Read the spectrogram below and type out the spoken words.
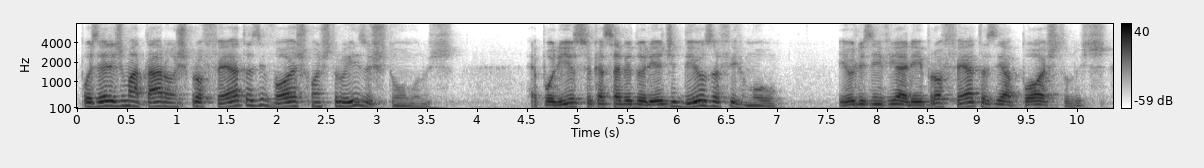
pois eles mataram os profetas e vós construís os túmulos. É por isso que a sabedoria de Deus afirmou: Eu lhes enviarei profetas e apóstolos,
